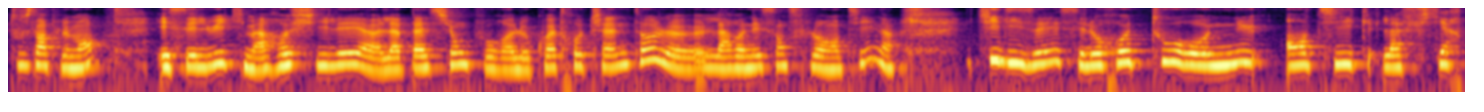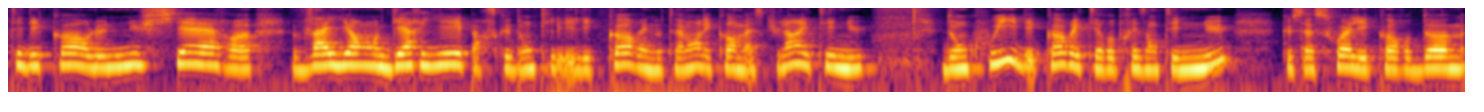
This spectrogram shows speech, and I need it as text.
tout simplement. Et c'est lui qui m'a refilé la passion pour le Quattrocento, la Renaissance florentine, qui disait c'est le retour au nu antique, la fierté des corps, le nu fier, euh, vaillant, guerrier, parce que donc les, corps, et notamment les corps masculins, étaient nus. Donc oui, les corps étaient représentés nus, que ce soit les corps d'hommes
